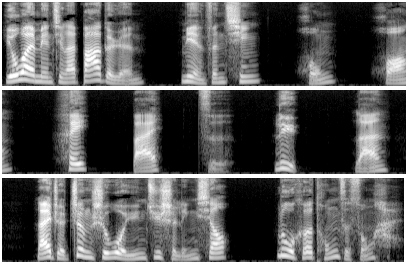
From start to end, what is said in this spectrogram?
由外面进来八个人，面分青、红、黄、黑、白、紫、绿。蓝来者正是卧云居士凌霄、陆河童子怂海、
